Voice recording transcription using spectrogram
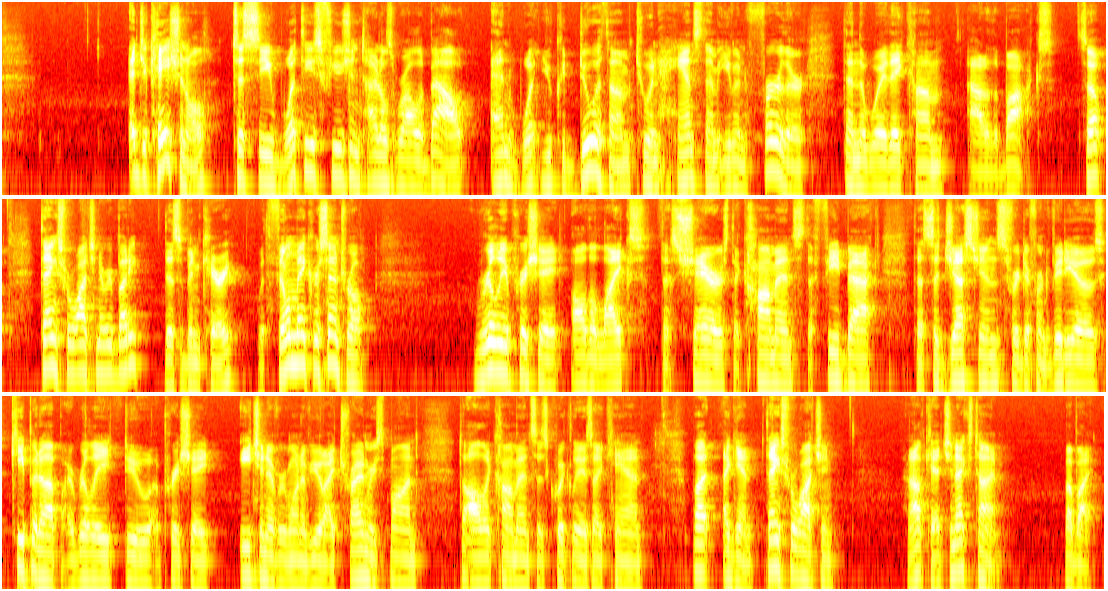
educational to see what these fusion titles were all about and what you could do with them to enhance them even further than the way they come out of the box. So thanks for watching everybody. This has been Kerry with Filmmaker Central. Really appreciate all the likes, the shares, the comments, the feedback, the suggestions for different videos. Keep it up. I really do appreciate each and every one of you. I try and respond to all the comments as quickly as I can. But again, thanks for watching, and I'll catch you next time. Bye-bye.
